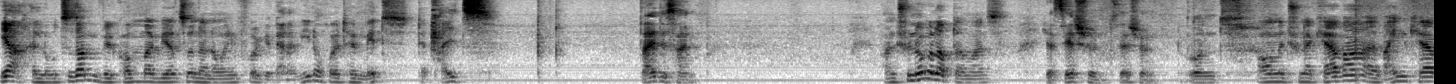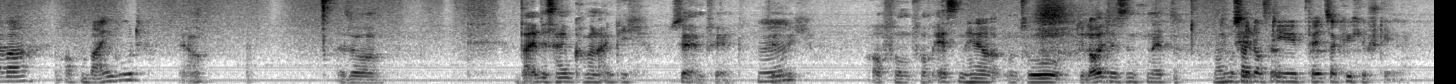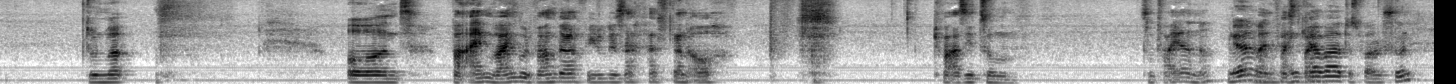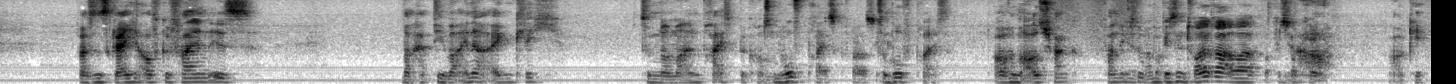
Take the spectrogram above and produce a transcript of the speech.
Ja, hallo zusammen, willkommen mal wieder zu einer neuen Folge Werner Wiener heute mit der Palz. Deidesheim. War ein schöner Urlaub damals. Ja, sehr schön, sehr schön. Und Auch mit schöner Kerwa, äh, Weinkerwa auf dem Weingut. ja, also Deidesheim kann man eigentlich sehr empfehlen, Mhm. finde ich. Auch vom, vom Essen her und so, die Leute sind nett. Man muss halt auf Pfälzer. die Pfälzer Küche stehen. Tun wir. Und bei einem Weingut waren wir, wie du gesagt hast, dann auch quasi zum, zum Feiern. Ne? Ja, Weinkerwa, das war schön. Was uns gleich aufgefallen ist, man hat die Weine eigentlich zum normalen Preis bekommen. Zum Hofpreis quasi. Zum Hofpreis. Auch im Ausschank fand ich Ja, super. Ein bisschen teurer, aber ist okay. Ja, war okay.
